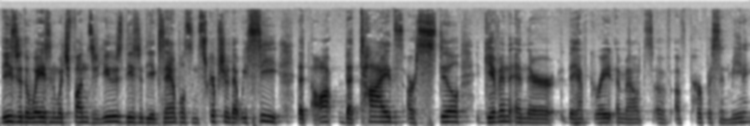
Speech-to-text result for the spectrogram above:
these are the ways in which funds are used. These are the examples in Scripture that we see that, uh, that tithes are still given and they're, they have great amounts of, of purpose and meaning.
